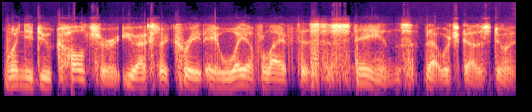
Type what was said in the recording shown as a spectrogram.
when you do culture, you actually create a way of life that sustains that which God is doing.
